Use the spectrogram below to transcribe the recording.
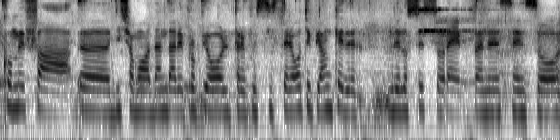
come fa eh, diciamo ad andare proprio oltre questi stereotipi anche del, dello stesso rap, nel senso...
